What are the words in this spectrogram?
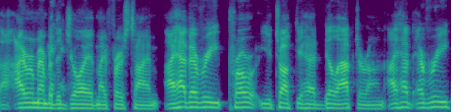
I remember the joy of my first time. I have every pro you talked you had Bill Apter on. I have every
